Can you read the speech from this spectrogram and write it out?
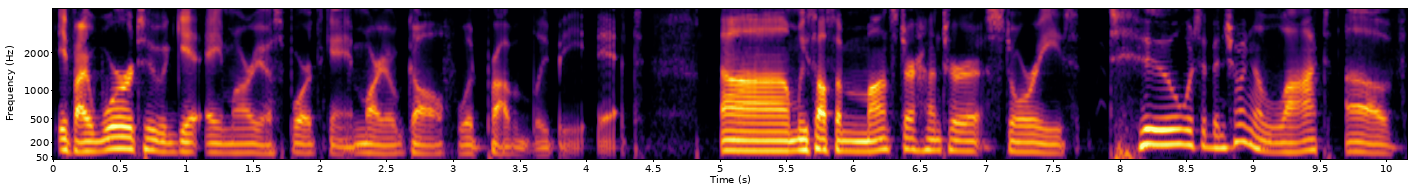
if I were to get a Mario sports game, Mario Golf would probably be it. Um, we saw some Monster Hunter Stories 2, which have been showing a lot of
